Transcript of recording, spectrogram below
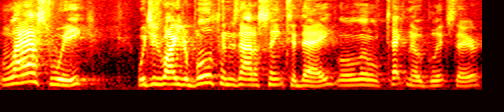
last week, which is why your bulletin is out of sync today. A little, little techno glitch there.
